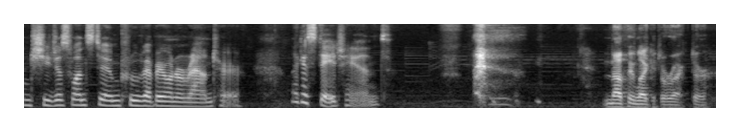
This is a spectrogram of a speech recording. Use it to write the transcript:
And she just wants to improve everyone around her, like a stagehand. Nothing like a director.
